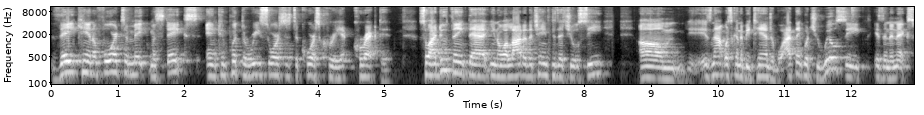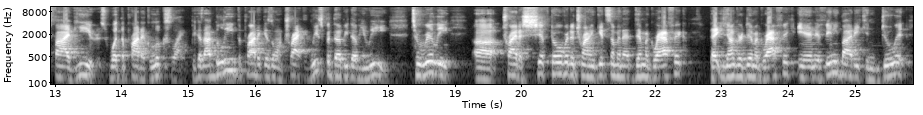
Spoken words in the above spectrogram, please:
they can afford to make mistakes and can put the resources to course correct, correct it. So I do think that you know a lot of the changes that you'll see um, is not what's going to be tangible. I think what you will see is in the next five years what the product looks like because I believe the product is on track, at least for WWE, to really uh, try to shift over to try and get some of that demographic, that younger demographic. And if anybody can do it,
